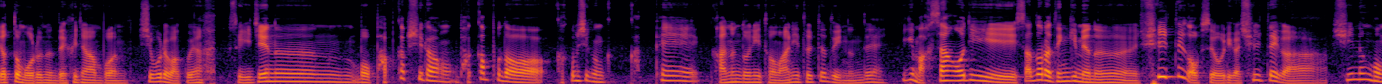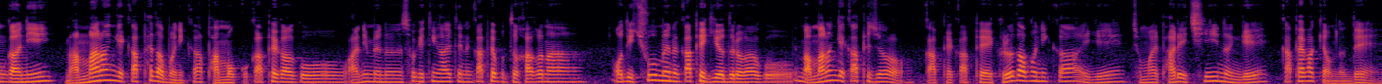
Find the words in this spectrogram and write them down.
엿도 모르는데 그냥 한번 시부려 봤고요. 그래서 이제는 뭐 밥값이랑 밥값보다 가끔씩은 카페 가는 돈이 더 많이 들 때도 있는데 이게 막상 어디 싸돌아 댕기면은 쉴 데가 없어요. 우리가 쉴 데가 쉬는 공간이 만만한 게 카페다 보니까 밥 먹고 카페 가고 아니면은 소개팅 할 때는 카페부터 가거나 어디 추우면은 카페 기어 들어가고 만만한 게 카페죠. 카페 카페 그러다 보니까 이게 정말 발에 치이는 게 카페밖에 없는데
